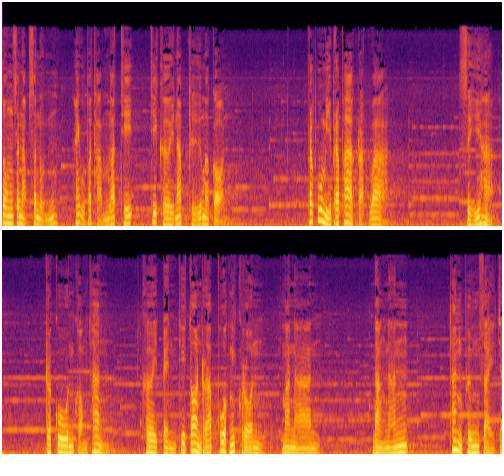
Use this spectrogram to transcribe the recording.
ทรงสนับสนุนให้อุปถัมภ์ลัทธิที่เคยนับถือมาก่อน พระผู้มีพระภาคตรัสว่า สีหะ ตระกูลของท่าน เคยเป็นที่ต้อนรับพวกนิครนมานาน ดังนั้น ท่านพึงใส่ใจ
